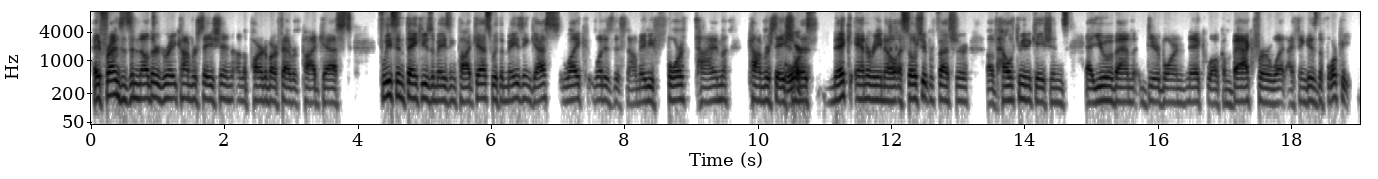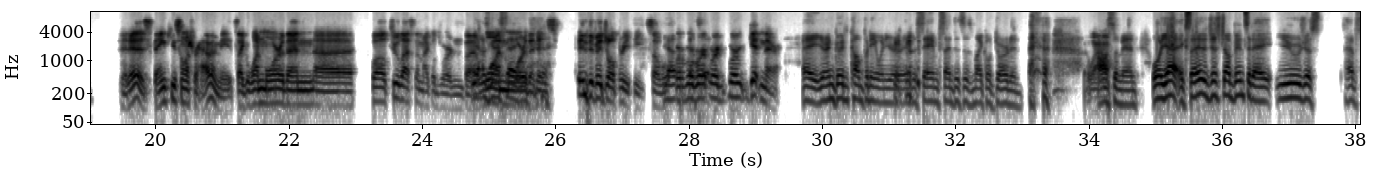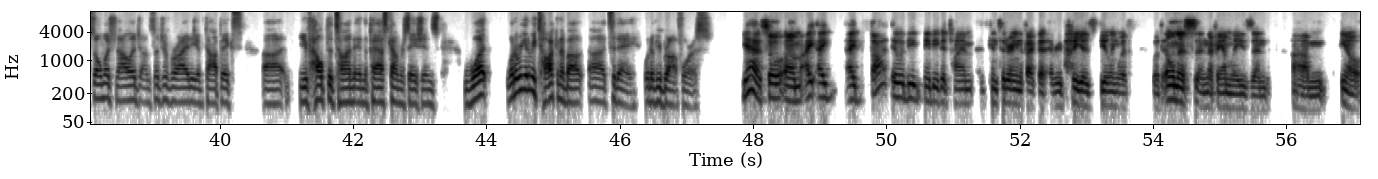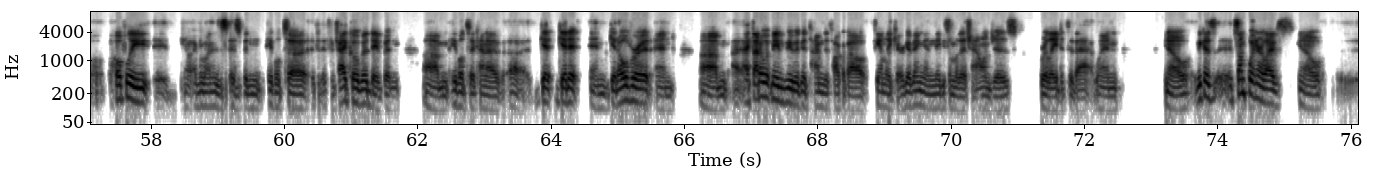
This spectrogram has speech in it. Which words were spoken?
Hey, friends, it's another great conversation on the part of our Fabric podcast. Fleece and Thank You's amazing podcast with amazing guests like what is this now? Maybe fourth time conversationalist. Nick Iannarino, associate professor of health communications at U of M Dearborn. Nick, welcome back for what I think is the four-peat. It is. Thank you so much for having me. It's like one more than uh well, two less than Michael Jordan, but yeah, one say, more than his individual three-peat. So yep, we're, we're, we're, we're, we're getting there hey, you're in good company when you're in the same sentence as Michael Jordan. wow. Awesome, man. Well, yeah, excited to just jump in today. You just have so much knowledge on such a variety of topics. Uh, you've helped a ton in the past conversations. What what are we going to be talking about uh, today? What have you brought for us? Yeah, so um, I, I I thought it would be maybe a good time, considering the fact that everybody is dealing with with illness and their families, and um, you know, hopefully, you know, everyone has, has been able to, if, if they've had COVID, they've been um, able to kind of uh, get get it and get over it. And um, I, I, thought it would maybe be a good time to talk about family caregiving and maybe some of the challenges related to that. When you know, because at some point in our lives, you know,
